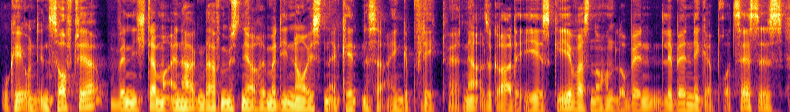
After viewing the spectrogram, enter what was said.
Okay, und in Software, wenn ich da mal einhaken darf, müssen ja auch immer die neuesten Erkenntnisse eingepflegt werden. Ja? Also gerade ESG, was noch ein lebendiger Prozess ist.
